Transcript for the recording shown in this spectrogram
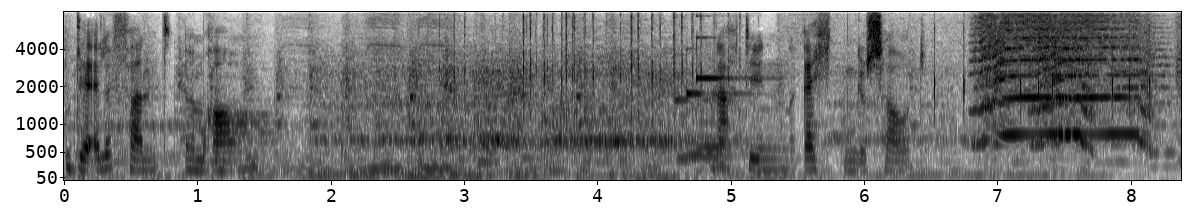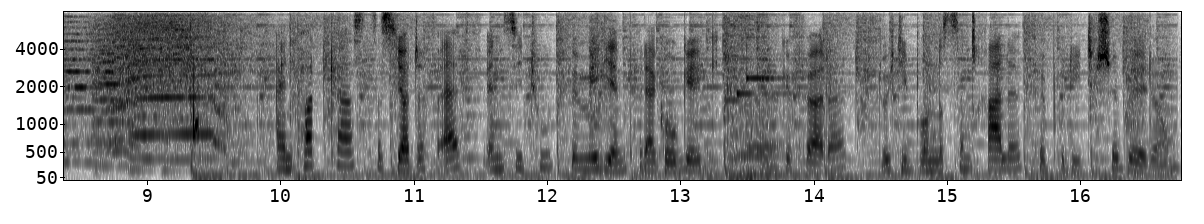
Der Elefant im Raum. Nach den Rechten geschaut. Ein Podcast des JFF Institut für Medienpädagogik, gefördert durch die Bundeszentrale für politische Bildung.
